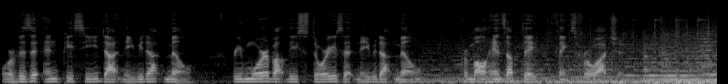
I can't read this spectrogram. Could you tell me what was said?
or visit npc.navy.mil. Read more about these stories at Navy.mil. From All Hands Update, thanks for watching.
